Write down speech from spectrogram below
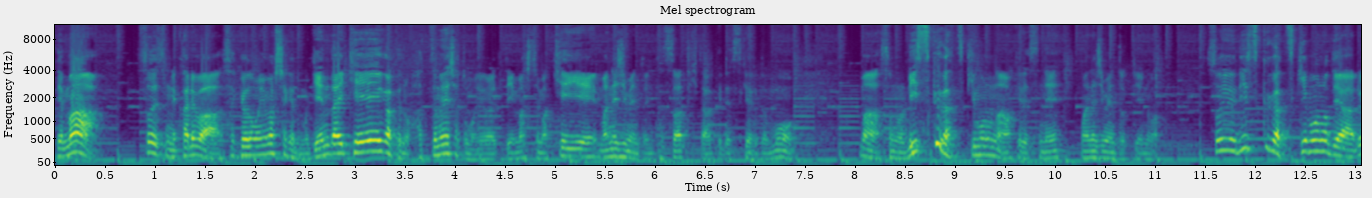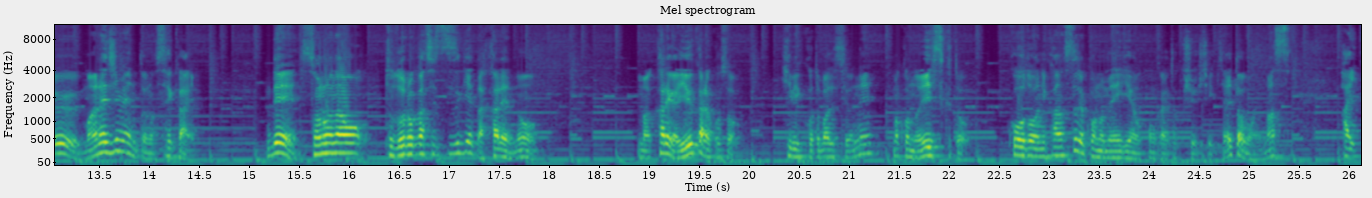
で、まあ、そうですね、彼は先ほども言いましたけども、現代経営学の発明者とも言われていまして、まあ経営、マネジメントに携わってきたわけですけれども、まあそのリスクがつきものなわけですね。マネジメントっていうのは。そういうリスクがつきものであるマネジメントの世界で、その名を轟かせ続けた彼の、まあ彼が言うからこそ響く言葉ですよね。まあこのリスクと行動に関するこの名言を今回特集していきたいと思います。はい。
